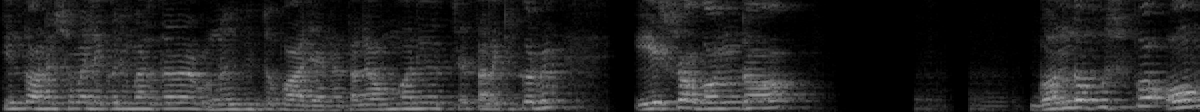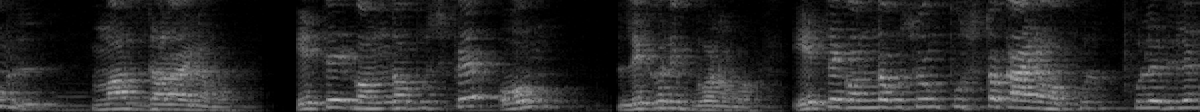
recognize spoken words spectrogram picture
কিন্তু অনেক সময় লেখনী মাছ ধারার নৈবেদ্য পাওয়া যায় না। তাহলে অঙ্গনী হচ্ছে, তাহলে কি করবেন? এস গন্ধ গন্ধ পুষ্প, ওম মাছ ধারায় নম। এতে গন্ধ পুষ্পে ওম লেখনী নম। এতে গন্ধ পুষ্প, ওম পুস্তকায় নম। ফুল, ফুলে দিলেন।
